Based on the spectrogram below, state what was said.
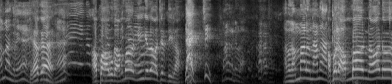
ஆமாங்கிறேன். ஏங்க ஆ? அப்ப அவங்க அம்மா நீங்க தான் வச்சிருந்தீங்களா? ஏய், சீ, மானங்கெட்டவளே. அவங்க அம்மாளும் நானும் அப்புறம் அம்மா நானும்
